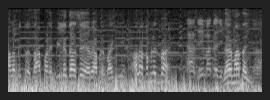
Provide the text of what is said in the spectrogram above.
હાલો મિત્ર ચા પાણી પી લીધા છે. હવે આપણે ભાગીએ. હાલો કમલેશભાઈ. હા જય માતાજી. જય માતાજી. હા.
